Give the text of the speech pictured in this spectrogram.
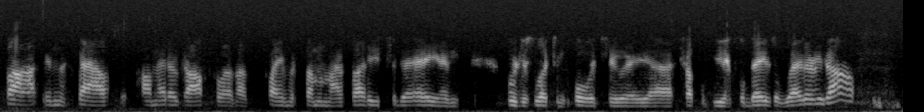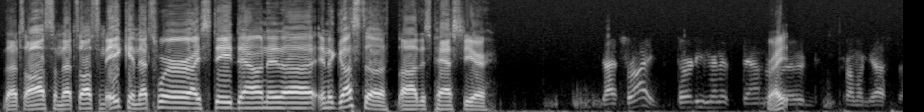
spot in the South, the Palmetto Golf Club. I'm playing with some of my buddies today, and we're just looking forward to a uh, couple beautiful days of weather and golf. That's awesome. That's awesome. Aiken. That's where I stayed down in uh, in Augusta uh, this past year. That's right, 30 minutes down the Right. road from Augusta.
